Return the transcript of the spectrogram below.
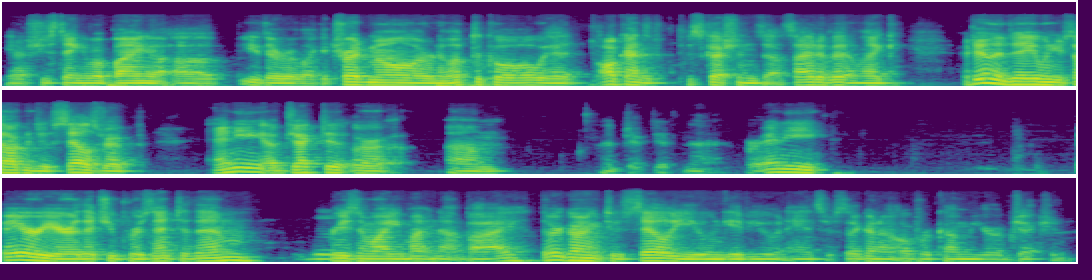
you know, she's thinking about buying a, a either like a treadmill or an elliptical. We had all kinds of discussions outside of it. And like at the end of the day, when you're talking to a sales rep, any objective or um, objective, not or any barrier that you present to them, Mhm. reason why you might not buy, they're going to sell you and give you an answer. So they're going to overcome your objection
